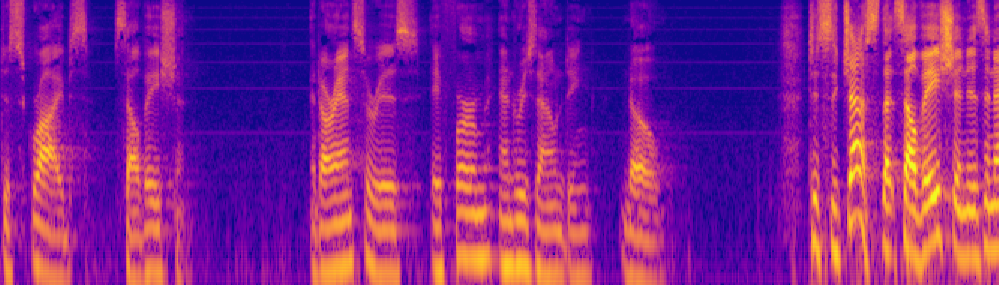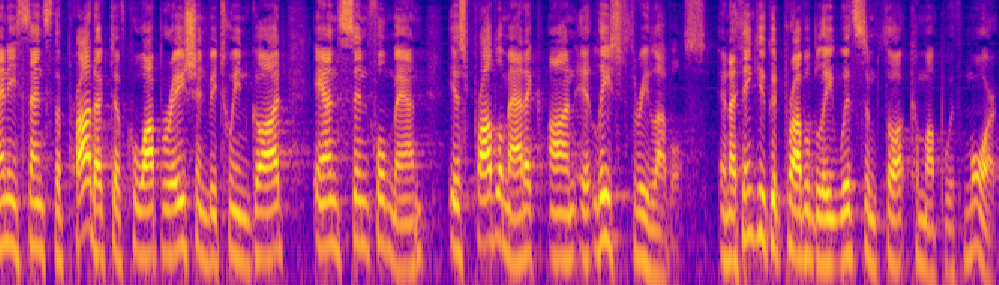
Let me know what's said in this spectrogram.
describes salvation? And our answer is a firm and resounding no. To suggest that salvation is in any sense the product of cooperation between God and sinful man is problematic on at least three levels. And I think you could probably, with some thought, come up with more.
